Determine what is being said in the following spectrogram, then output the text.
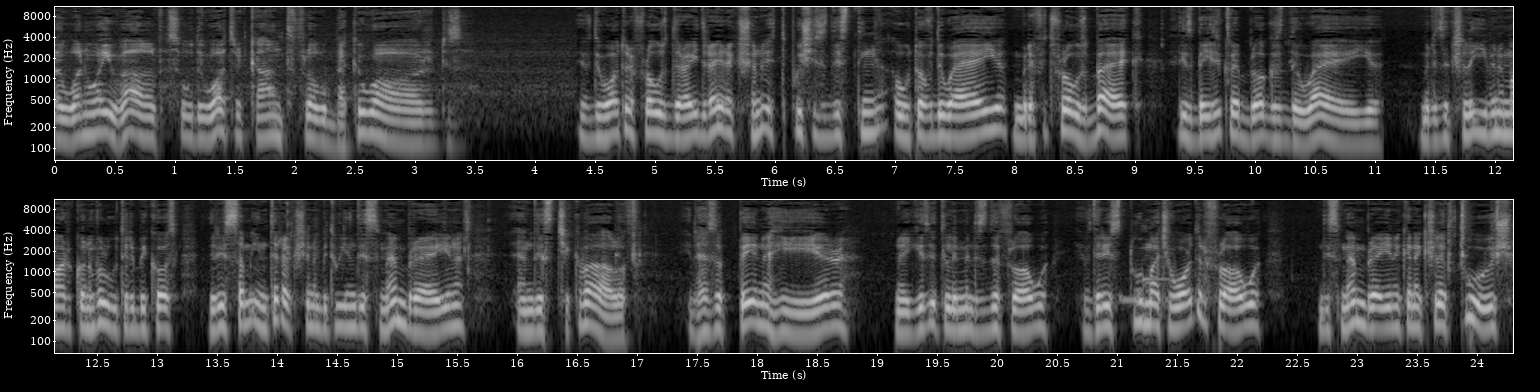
a one-way valve, so the water can't flow backwards. If the water flows the right direction, it pushes this thing out of the way, but if it flows back, this basically blocks the way. But it's actually even more convoluted because there is some interaction between this membrane and this check valve. It has a pin here, and I guess it limits the flow. If there is too much water flow, this membrane can actually push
